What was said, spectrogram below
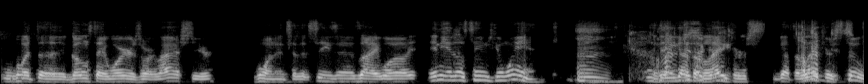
what the Golden State Warriors were last year going into the season. It's like, well, any of those teams can win. Mm. And then you got the disagree. Lakers. You got the I'm Lakers dis- too.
